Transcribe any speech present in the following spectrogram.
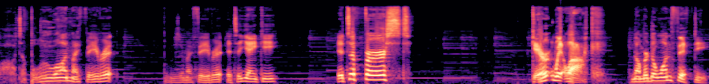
Oh, it's a blue one, my favorite. Blues are my favorite. It's a Yankee. It's a first. Garrett Whitlock, number to 150.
